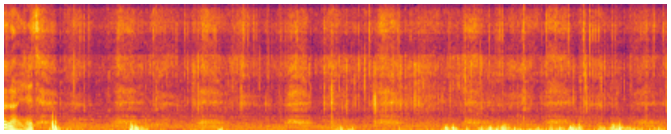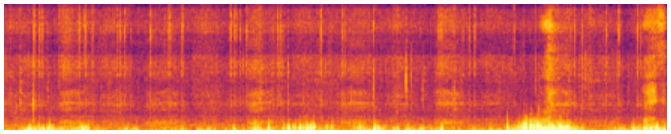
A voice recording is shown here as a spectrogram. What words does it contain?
Ha gayret. Ah, Evet.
